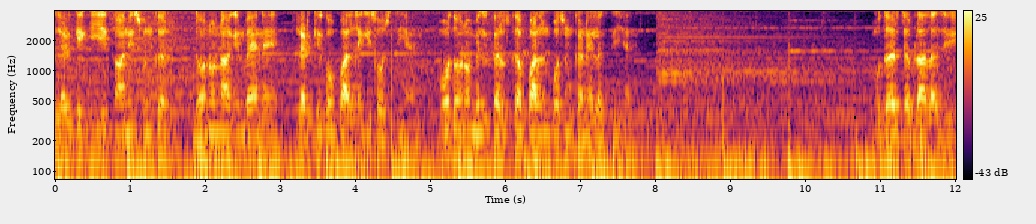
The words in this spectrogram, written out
लड़के की ये कहानी सुनकर दोनों नागिन बहनें लड़के को पालने की सोचती हैं। वो दोनों मिलकर उसका पालन पोषण करने लगती हैं। उधर जब लाला जी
